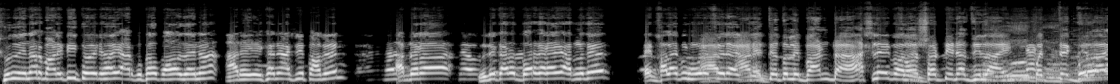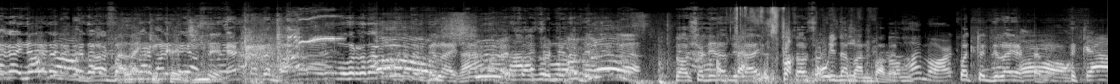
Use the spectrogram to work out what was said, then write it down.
শুধু এনার বাড়িতেই তৈরি হয় আর কোথাও পাওয়া যায় না। আর এখানে আসলে পাবেন আপনারা যদি কারোর দরকার হয় আপনাদের এই ভালাইপুর মোড়ে চলে আর আসবেন। এই তেঁতুলি বানটা আসলেই পাবেন। জেলায় প্রত্যেক জেলায় জায়গায় নেই, এটা মিথ্যে কথা, সব like জায়গার it, বাড়িতেই Reggie. আছে। এক টাকার বান। মুখের কথা জেলায় চৌষট্টিটা জেলায় চৌষট্টিটা বান পাবে। প্রত্যেক জেলায় একটা।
